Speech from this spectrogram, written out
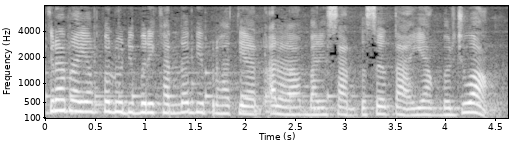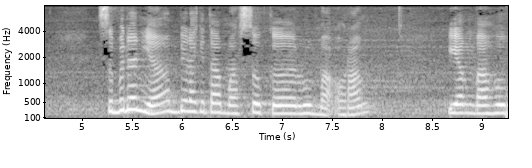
karena yang perlu diberikan lebih perhatian adalah barisan peserta yang berjuang. Sebenarnya, bila kita masuk ke rumah orang yang bahu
